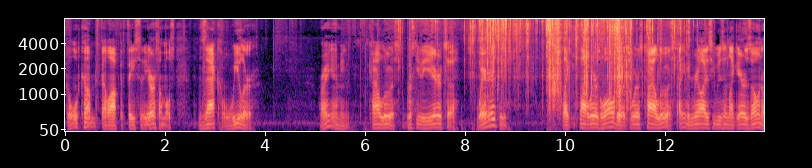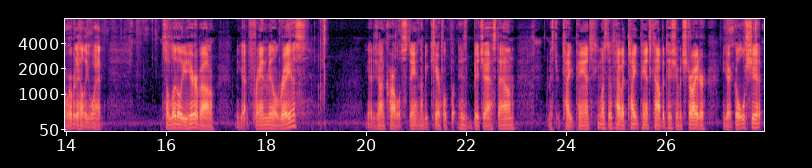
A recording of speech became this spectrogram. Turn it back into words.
Gold Cup. Fell off the face of the earth almost. Zack Wheeler. Right? I mean, Kyle Lewis, Rookie of the Year to where is he? It's like, it's not where's Waldo, it's where's Kyle Lewis. I didn't even realize he was in like Arizona, wherever the hell he went. So little you hear about him. You got Franmil Reyes. You got Giancarlo Stanton. I'll be careful putting his bitch ass down. Mr. Tight Pants. He wants to have a tight pants competition with Strider. You got Gold Shit.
